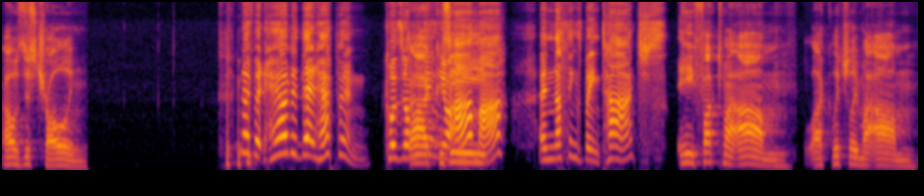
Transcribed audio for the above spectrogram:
I was just trolling. No, but how did that happen? Because I'm Uh, looking at your he- armor, and nothing's been touched. He fucked my arm, like literally my arm.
